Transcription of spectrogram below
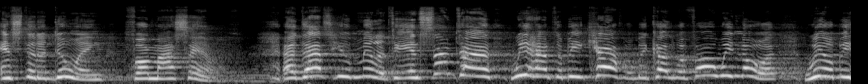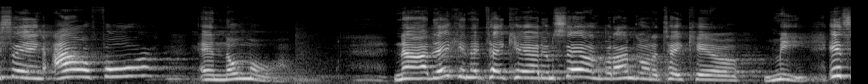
instead of doing for myself. And that's humility. And sometimes we have to be careful because before we know it, we'll be saying our for and no more. Now, they can take care of themselves, but I'm going to take care of me. It's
